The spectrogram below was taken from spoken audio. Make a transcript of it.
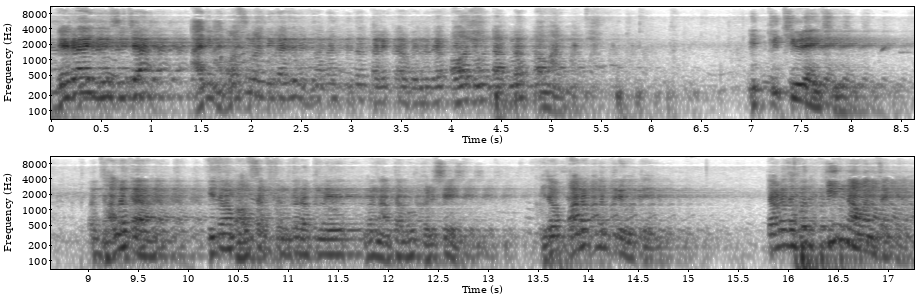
वेगळ्या एजन्सीच्या आणि महसूल अधिकारी मुख्यमंत्री तिथं कलेक्टर ऑफिसमध्ये अ देऊन टाकलं अमान्य. इतकी चीड यायची. पण झालं का की जेव्हा भाऊसाहेब शंकर आपले नाताभाऊ खडसे हे जेव्हा पालकमंत्री होते त्यावेळेस आपण तीन नावांचा केला.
